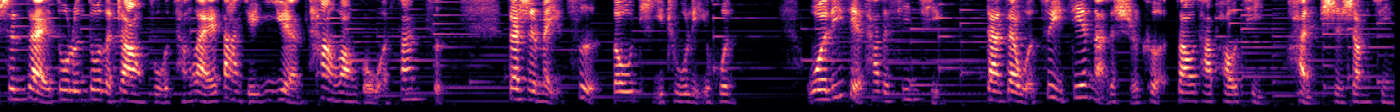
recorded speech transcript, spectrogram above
身在多伦多的丈夫曾来大学医院探望过我三次，但是每次都提出离婚。我理解他的心情，但在我最艰难的时刻遭他抛弃，很是伤心。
